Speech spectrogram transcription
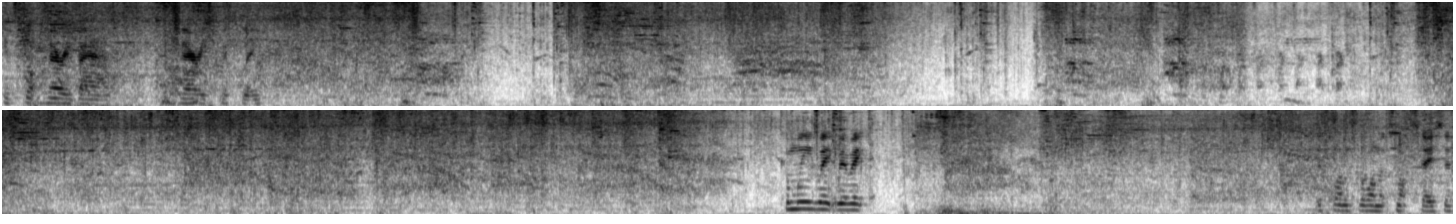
It's got very bad. Very quickly. Can we wait, wait, wait? This one's the one that's not stasis.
